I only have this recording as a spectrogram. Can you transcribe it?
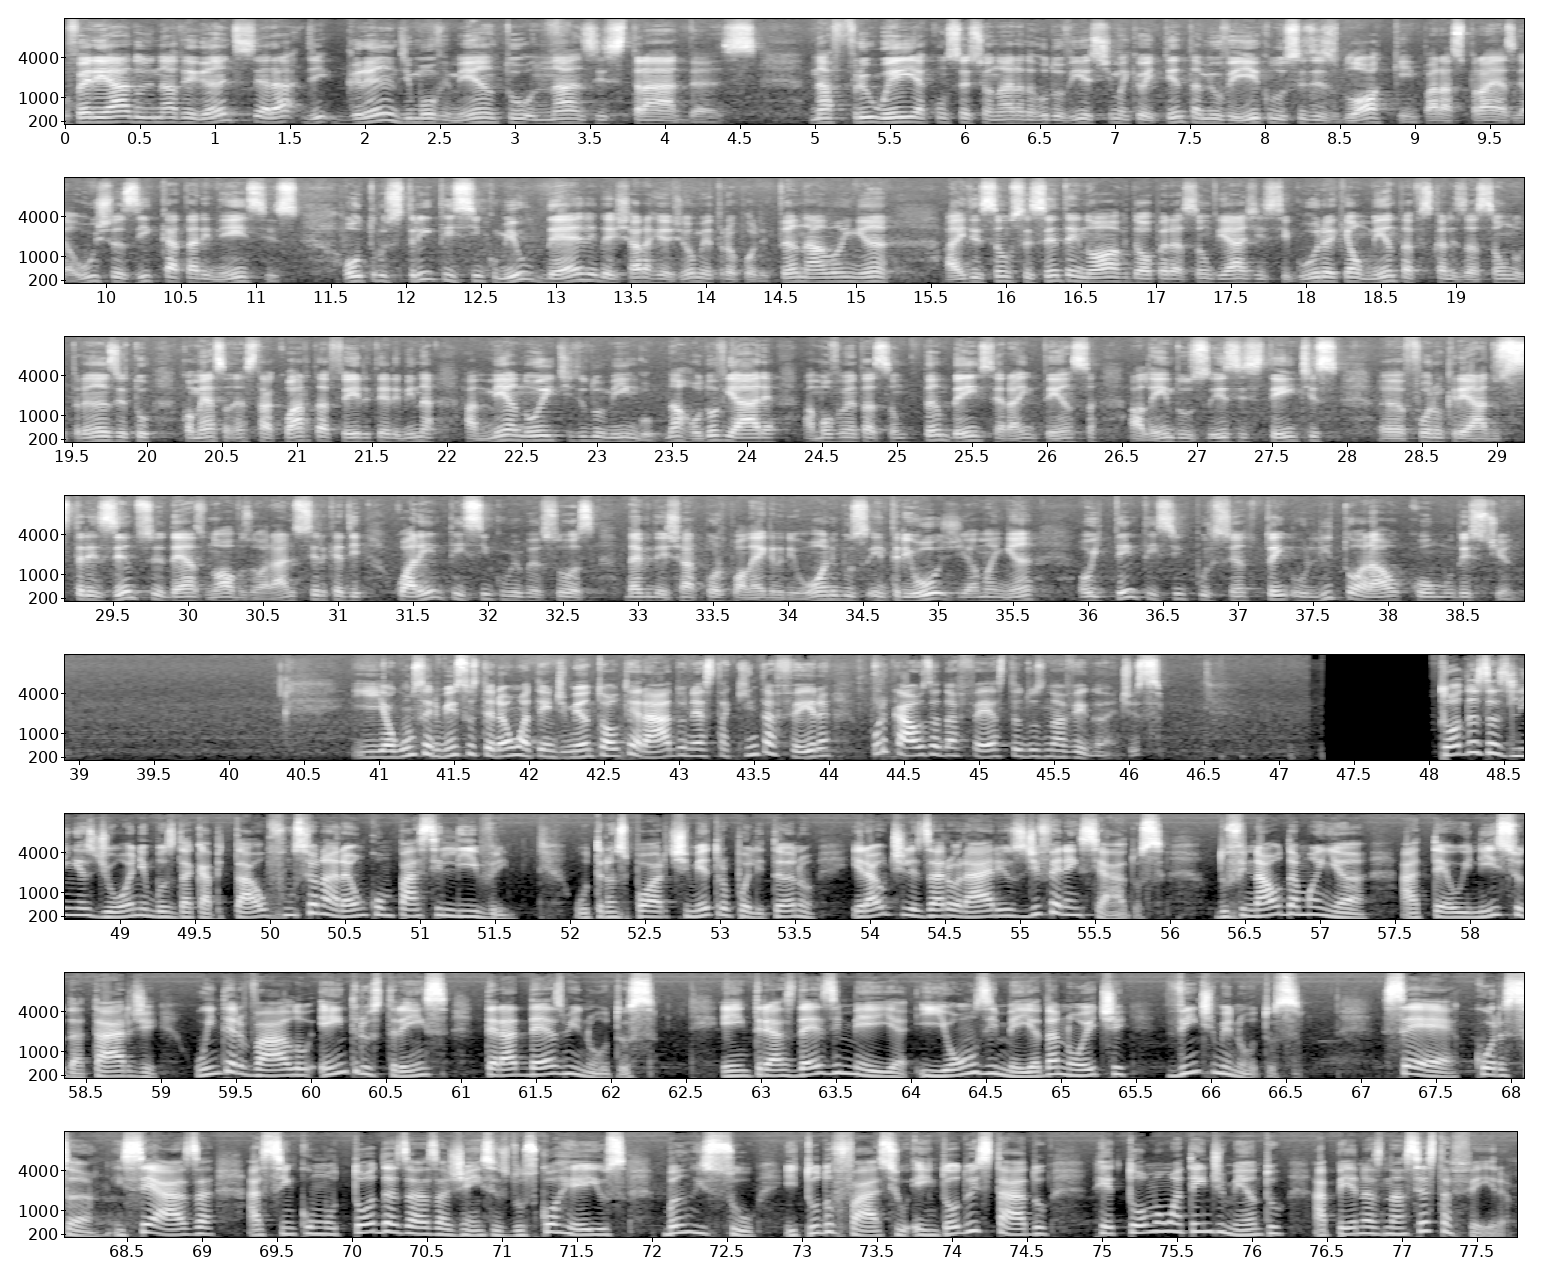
O feriado de navegantes será de grande movimento nas estradas. Na Freeway, a concessionária da rodovia estima que 80 mil veículos se desbloquem para as praias gaúchas e catarinenses. Outros 35 mil devem deixar a região metropolitana amanhã. A edição 69 da Operação Viagem Segura, que aumenta a fiscalização no trânsito, começa nesta quarta-feira e termina à meia-noite de domingo. Na rodoviária, a movimentação também será intensa. Além dos existentes, eh, foram criados 310 novos horários. Cerca de 45 mil pessoas devem deixar Porto Alegre de ônibus. Entre hoje e amanhã, 85% tem o litoral como destino. E alguns serviços terão um atendimento alterado nesta quinta-feira por causa da festa dos navegantes. Todas as linhas de ônibus da capital funcionarão com passe livre. O transporte metropolitano irá utilizar horários diferenciados. Do final da manhã até o início da tarde, o intervalo entre os trens terá 10 minutos. Entre as 10h30 e 11h30 da noite, 20 minutos. CE, Corsan e Ceasa, assim como todas as agências dos Correios, Banrisul e Tudo Fácil em todo o estado, retomam atendimento apenas na sexta-feira.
